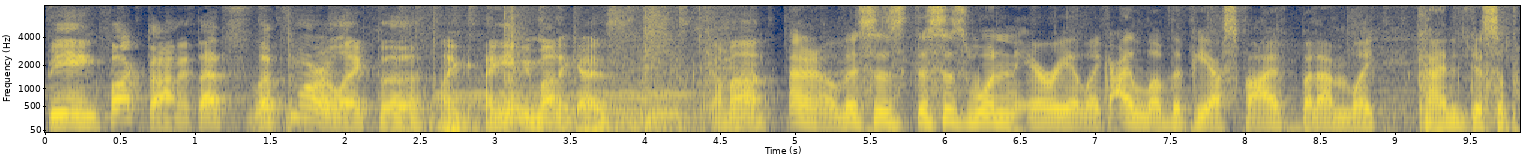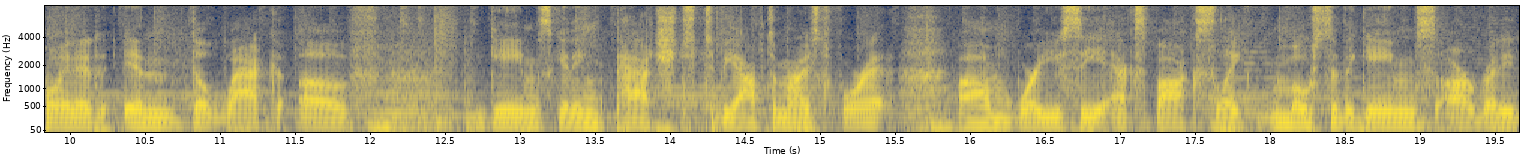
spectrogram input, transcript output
being fucked on it? That's that's more like the like I gave you money, guys. Come on. I don't know. This is this is one area like I love the PS5, but I'm like kind of disappointed in the lack of games getting patched to be optimized for it. Um, where you see Xbox, like most of the games are ready,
